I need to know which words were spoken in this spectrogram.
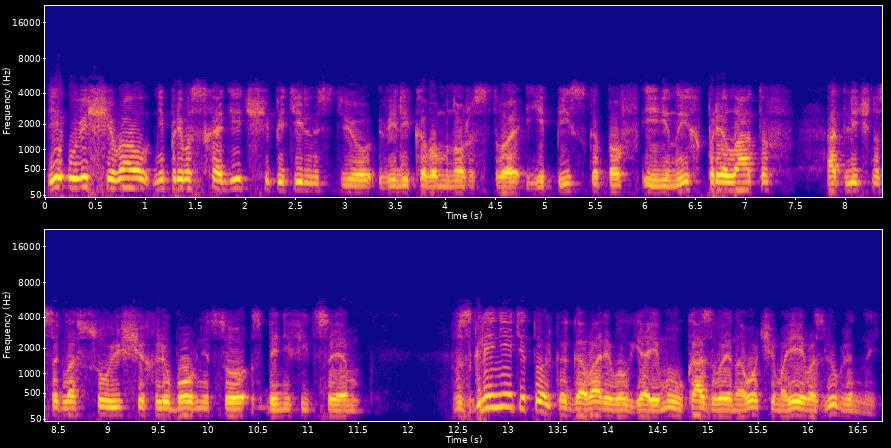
и увещевал не превосходить щепетильностью великого множества епископов и иных прелатов, отлично согласующих любовницу с бенефицием. «Взгляните только», — говаривал я ему, указывая на очи моей возлюбленной,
